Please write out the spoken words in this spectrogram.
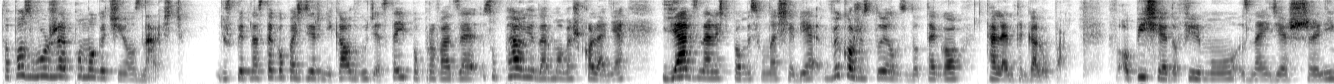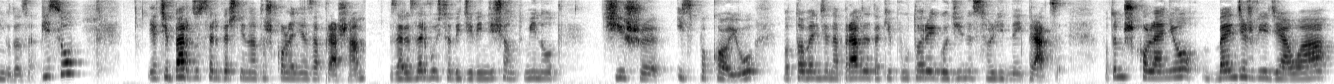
to pozwól, że pomogę Ci ją znaleźć. Już 15 października o 20 poprowadzę zupełnie darmowe szkolenie, jak znaleźć pomysł na siebie, wykorzystując do tego talenty Galupa. W opisie do filmu znajdziesz link do zapisu. Ja Cię bardzo serdecznie na to szkolenie zapraszam. Zarezerwuj sobie 90 minut ciszy i spokoju, bo to będzie naprawdę takie półtorej godziny solidnej pracy. Po tym szkoleniu będziesz wiedziała,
